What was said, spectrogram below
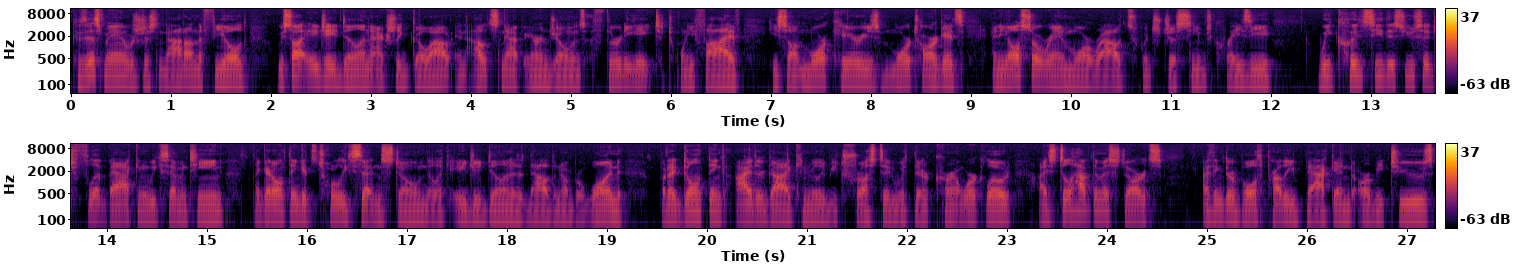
Because this man was just not on the field. We saw AJ Dillon actually go out and outsnap Aaron Jones 38 to 25. He saw more carries, more targets, and he also ran more routes, which just seems crazy. We could see this usage flip back in week 17. Like, I don't think it's totally set in stone that like AJ Dillon is now the number one, but I don't think either guy can really be trusted with their current workload. I still have them as starts. I think they're both probably back end RB2s,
